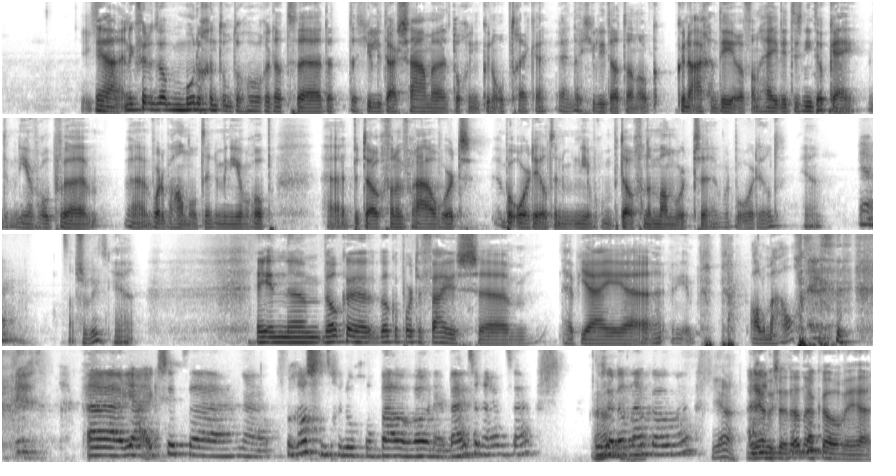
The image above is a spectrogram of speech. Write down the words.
Ja, en ik vind het wel bemoedigend om te horen dat, uh, dat, dat jullie daar samen toch in kunnen optrekken. En dat jullie dat dan ook kunnen agenderen van, hé, hey, dit is niet oké. De manier waarop we uh, worden behandeld en de manier waarop uh, het betoog van een vrouw wordt beoordeeld en de manier waarop het betoog van een man wordt, uh, wordt beoordeeld. Ja, ja. absoluut. Ja. Hey, en um, welke, welke portefeuilles um, heb jij uh, allemaal? ja, ik zit nou, verrassend genoeg op bouwen, wonen en buitenruimte. Hoe zou dat nou komen? Ja, ja hoe zou dat nou komen? Ja.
